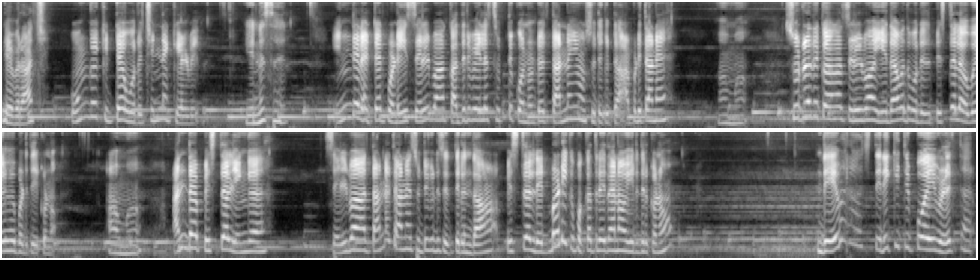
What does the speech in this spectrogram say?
தேவராஜ் உங்ககிட்ட ஒரு சின்ன கேள்வி. என்ன சார்? இந்த லெட்டர் படி செல்வா கதிர்வேலை சுட்டு கொண்டுட்டு தன்னையும் சுட்டுக்கிட்டா அப்படித்தானே? ஆமாம் சுடுறதுக்காக செல்வா ஏதாவது ஒரு பிஸ்தலை உபயோகப்படுத்தியிருக்கணும். ஆமாம் அந்த பிஸ்தல் எங்கே? செல்வா தன்னை தானே சுட்டுக்கிட்டு செத்திருந்தா பிஸ்தல் டெட் பாடிக்கு பக்கத்துலேயே தானே இருந்திருக்கணும்? தேவராஜ் திருக்கிட்டு போய் விழுத்தார்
